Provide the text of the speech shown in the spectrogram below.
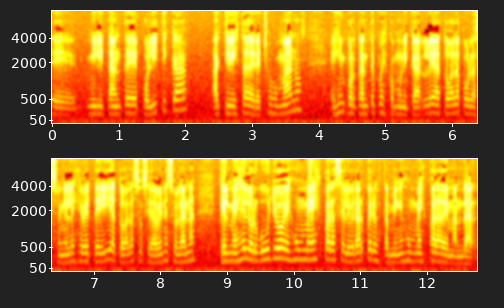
eh, militante política, activista de derechos humanos. Es importante pues comunicarle a toda la población LGBTI, a toda la sociedad venezolana, que el mes del orgullo es un mes para celebrar, pero también es un mes para demandar.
